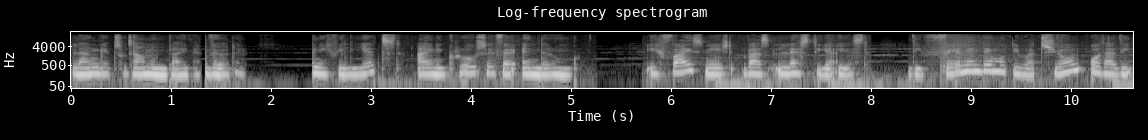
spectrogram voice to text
lange zusammenbleiben würden. Und ich will jetzt eine große Veränderung. Ich weiß nicht, was lästiger ist. Die fehlende Motivation oder die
